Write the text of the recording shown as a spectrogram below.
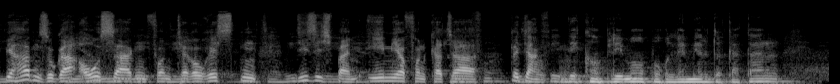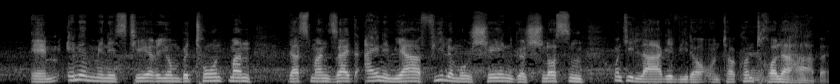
Wir haben sogar Aussagen von Terroristen, die sich beim Emir von Katar bedanken. Im Innenministerium betont man, dass man seit einem Jahr viele Moscheen geschlossen und die Lage wieder unter Kontrolle habe.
